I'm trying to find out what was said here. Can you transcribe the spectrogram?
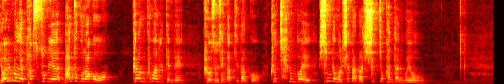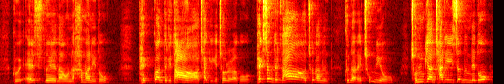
열 명의 박수 소리에 만족을 하고 그럼 그만일 텐데 그것은 생각지도 않고 그 작은 거에 신경을 쓰다가 실족한다는 거요. 그 에스더에 나오는 하만이도 백관들이 다 자기에게 절을 하고 백성들이 다 절하는 그 나라의 총리요. 존귀한 자리에 있었는데도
